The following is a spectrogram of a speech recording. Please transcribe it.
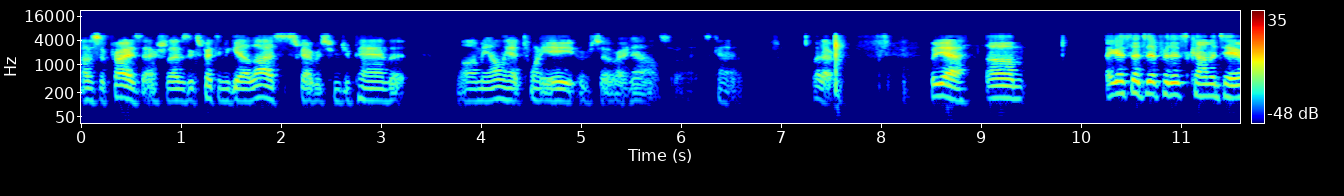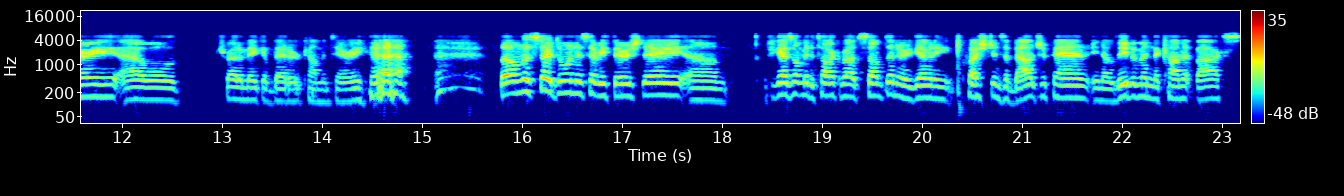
I was surprised actually. I was expecting to get a lot of subscribers from Japan, but well, I mean, I only have 28 or so right now, so that's kind of whatever. But yeah, um, I guess that's it for this commentary. I will try to make a better commentary. but I'm gonna start doing this every Thursday. Um, if you guys want me to talk about something or you have any questions about Japan, you know, leave them in the comment box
